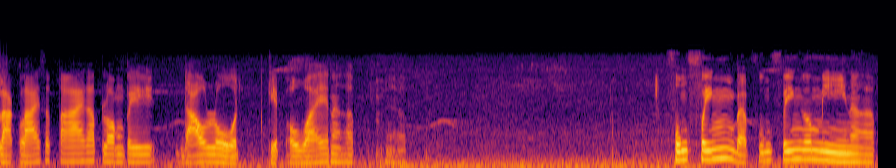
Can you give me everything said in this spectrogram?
หลากหลายสไตล์ครับ ลองไปดาวน์โหลดเก็บเอาไว้นะครับนะครับ ฟุ้งฟิ้งแบบฟุ้งฟิ้งก็มีนะครับ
